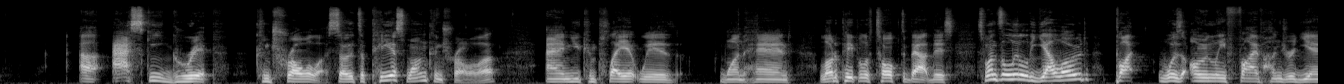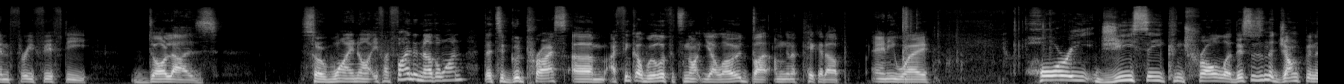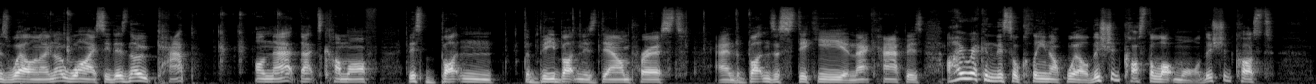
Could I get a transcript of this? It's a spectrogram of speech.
uh, ASCII grip controller. So it's a PS1 controller and you can play it with one hand. A lot of people have talked about this. This one's a little yellowed, was only 500 yen, 350 dollars. So why not? If I find another one that's a good price, um, I think I will if it's not yellowed, but I'm gonna pick it up anyway. Hori GC controller. This is in the junk bin as well, and I know why. See, there's no cap on that. That's come off. This button the B button is down pressed and the buttons are sticky and that cap is, I reckon this will clean up well. This should cost a lot more. This should cost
